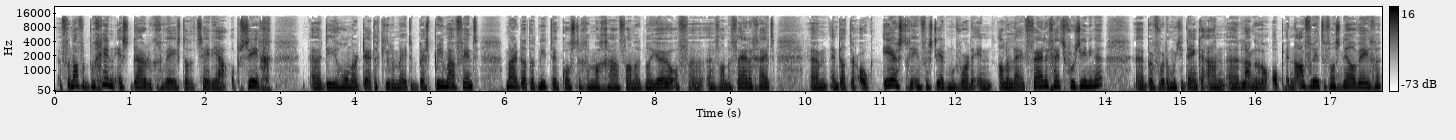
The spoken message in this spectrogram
vanaf het begin is duidelijk geweest dat het CDA op zich... Uh, die 130 kilometer best prima vindt... maar dat het niet ten koste mag gaan van het milieu of uh, van de veiligheid. Um, en dat er ook eerst geïnvesteerd moet worden in allerlei veiligheidsvoorzieningen. Uh, bijvoorbeeld moet je denken aan langere op- en afritten van snelwegen...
